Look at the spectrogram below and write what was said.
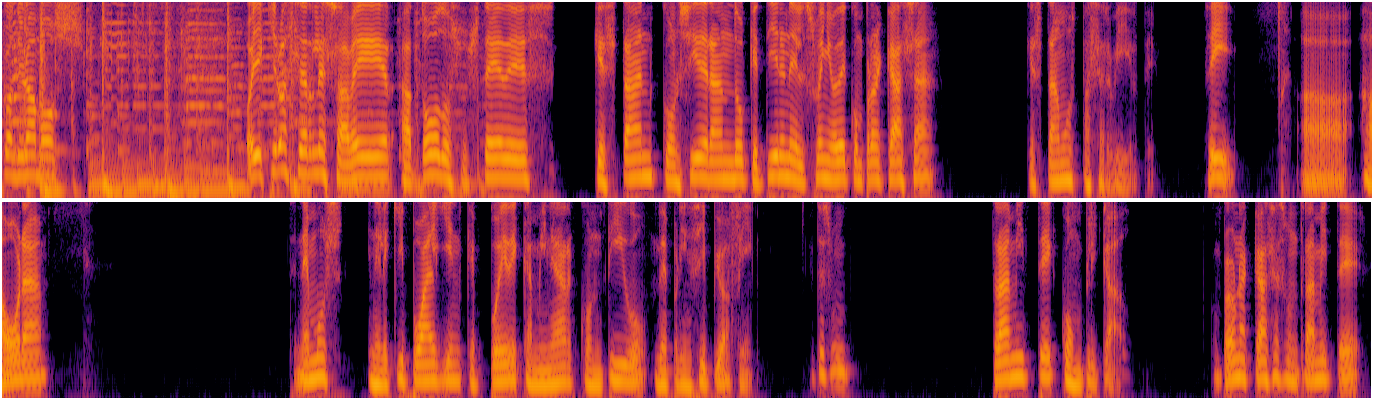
continuamos. Oye, quiero hacerles saber a todos ustedes que están considerando que tienen el sueño de comprar casa, que estamos para servirte. Sí, ah, ahora tenemos en el equipo alguien que puede caminar contigo de principio a fin. Este es un trámite complicado. Comprar una casa es un trámite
